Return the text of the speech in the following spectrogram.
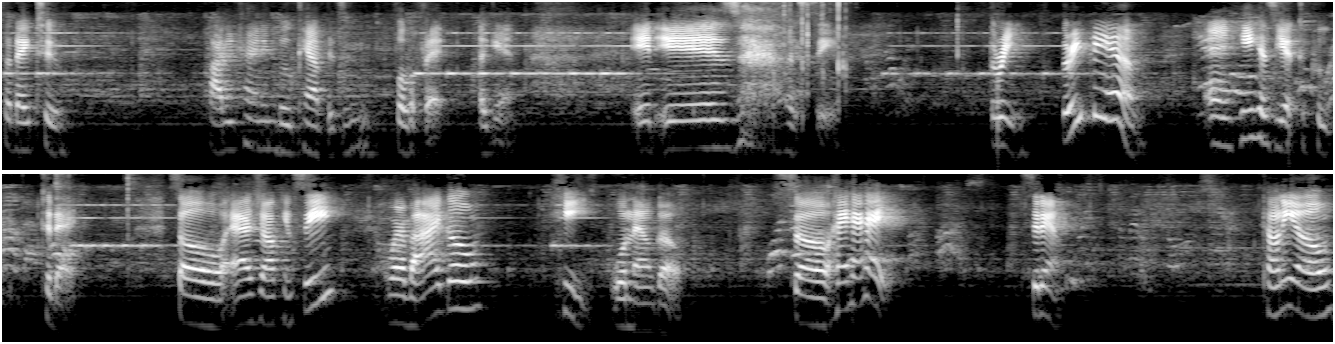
So day two. Potty training boot camp is in full effect again. It is let's see. 3. 3 p.m. And he has yet to poop today. So as y'all can see, wherever I go, he will now go. So hey hey hey. Sit down. Tonio.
